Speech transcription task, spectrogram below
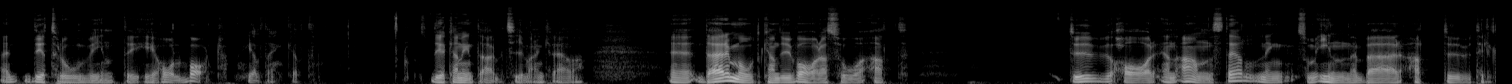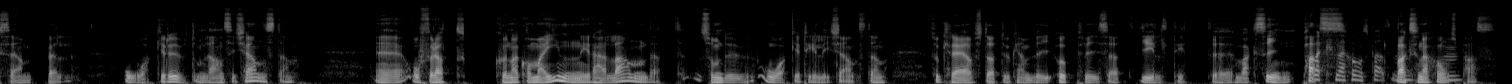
Eh, det tror vi inte är hållbart, helt enkelt. Det kan inte arbetsgivaren kräva. Eh, däremot kan det ju vara så att du har en anställning som innebär att du till exempel åker utomlands i tjänsten. Eh, och för att kunna komma in i det här landet som du åker till i tjänsten så krävs det att du kan uppvisa ett giltigt eh, vaccinpass. Vaccinationspass. Mm. Vaccinationspass.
